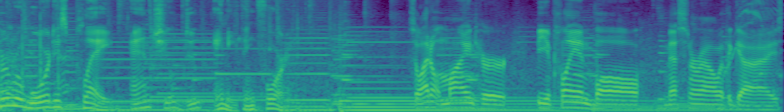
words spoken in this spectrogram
Her reward is play, and she'll do anything for it. So I don't mind her being playing ball, messing around with the guys,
